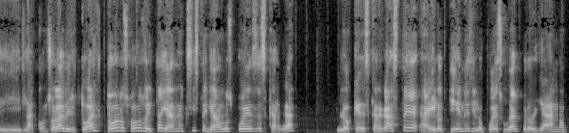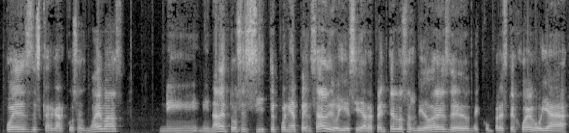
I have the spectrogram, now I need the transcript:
y la consola virtual, todos los juegos ahorita ya no existen, ya no los puedes descargar lo que descargaste, ahí lo tienes y lo puedes jugar, pero ya no puedes descargar cosas nuevas ni, ni nada. Entonces sí te ponía a pensar, de, oye, si de repente los servidores de donde compré este juego ya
